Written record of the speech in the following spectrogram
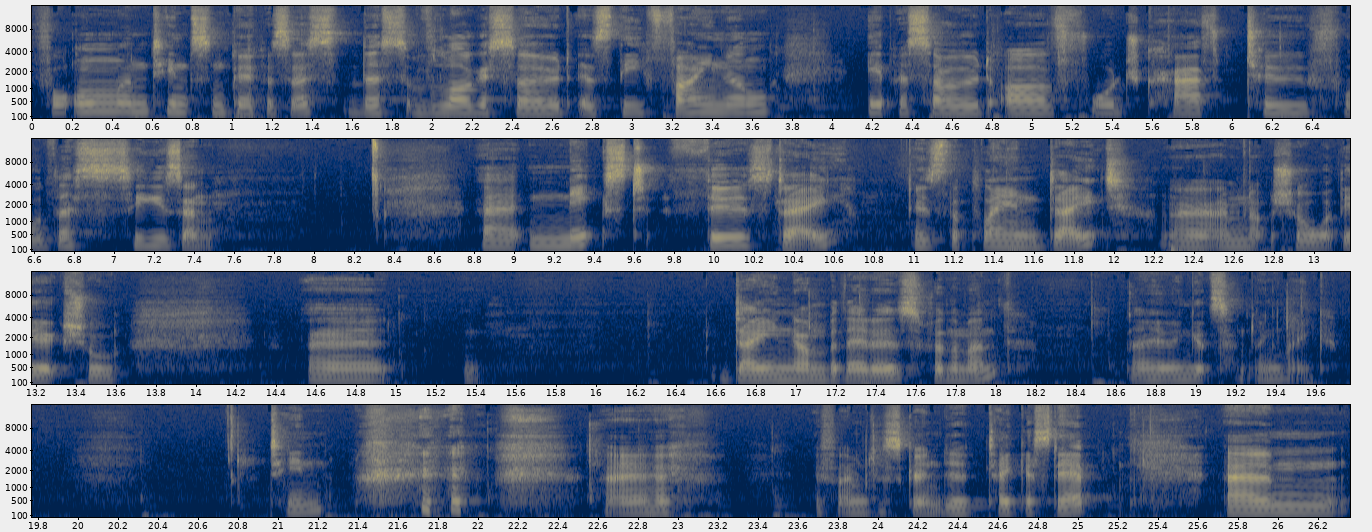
for all intents and purposes, this vlogisode is the final episode of Forgecraft 2 for this season. Uh, next Thursday is the planned date. Uh, I'm not sure what the actual uh, day number that is for the month. I think it's something like 10. If I'm just going to take a step. Um,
